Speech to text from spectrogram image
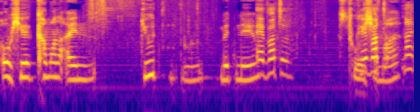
oh, hier kann man einen Dude mitnehmen. Ey, warte. Das tue okay, ich warte. mal. Nein.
